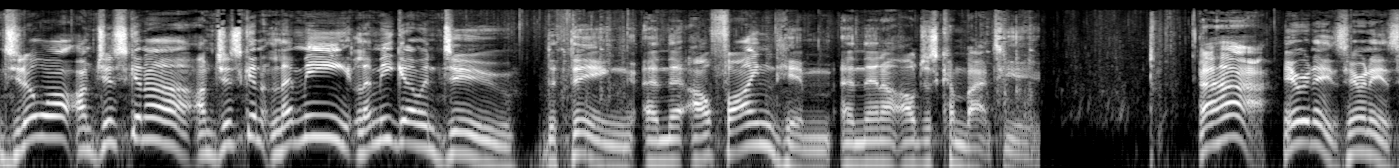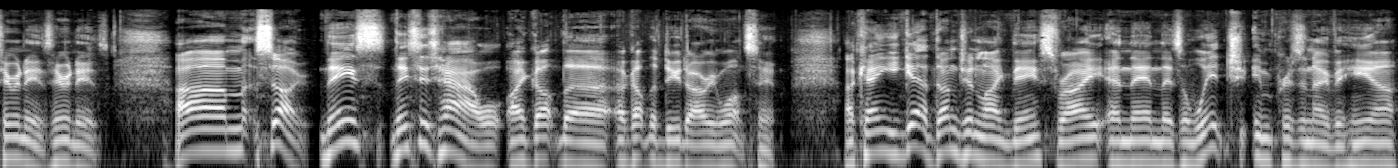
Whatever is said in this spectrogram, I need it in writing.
Do you know what? I'm just gonna, I'm just gonna, let me, let me go and do the thing and then I'll find him and then I'll just come back to you. Aha! Here it is, here it is, here it is, here it is. Um, so, this, this is how I got the, I got the Doodari What's It. Okay, you get a dungeon like this, right? And then there's a witch in prison over here.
